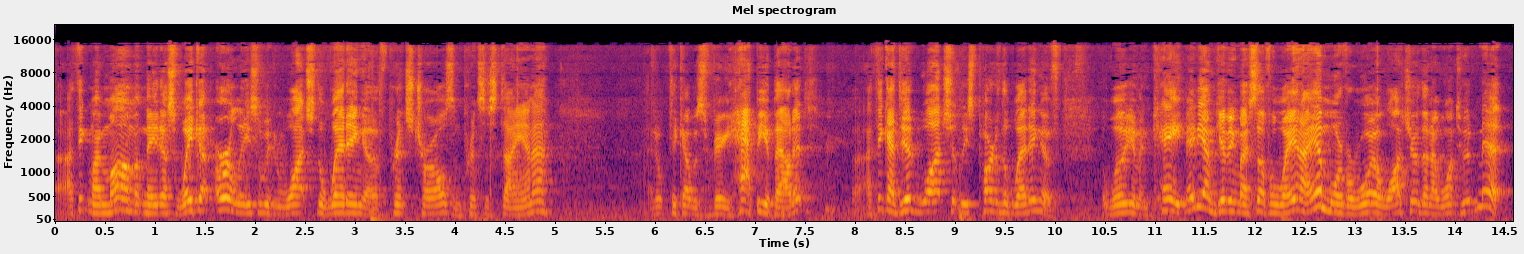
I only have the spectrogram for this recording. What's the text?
uh, I think my mom made us wake up early so we could watch the wedding of Prince Charles and Princess Diana. I don't think I was very happy about it. I think I did watch at least part of the wedding of William and Kate. Maybe I'm giving myself away, and I am more of a royal watcher than I want to admit.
